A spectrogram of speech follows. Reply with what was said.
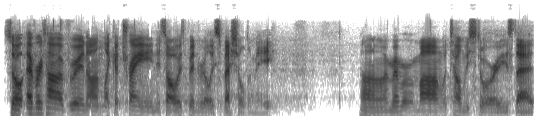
So every time I've ridden on like a train, it's always been really special to me. Um, I remember my mom would tell me stories that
